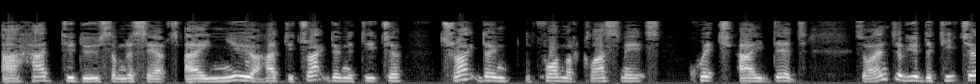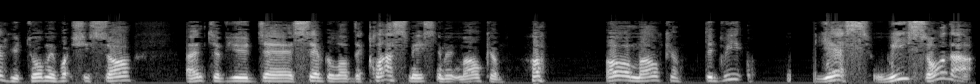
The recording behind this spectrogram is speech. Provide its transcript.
I had to do some research. I knew I had to track down the teacher, track down the former classmates, which I did. So I interviewed the teacher who told me what she saw. I interviewed uh, several of the classmates went, Malcolm, huh? Oh, Malcolm, did we? Yes, we saw that.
